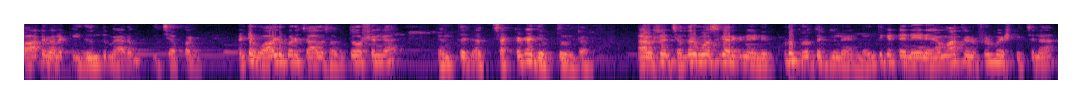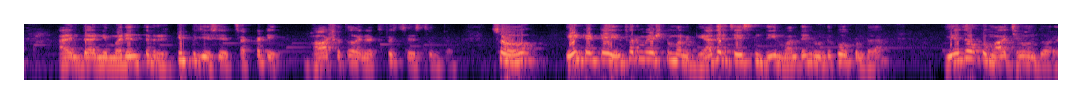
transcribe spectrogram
పాట వెనక ఇది ఉంది మేడం ఇది చెప్పండి. అంటే వాళ్ళు కూడా చాలా సంతోషంగా ఎంత చక్కగా చెప్తూ ఉంటారు. ఆ విషయం చంద్రబోస్ గారికి నేను ఎప్పుడు కృతజ్ఞులండి ఎందుకంటే నేను ఏమాత్రం ఇన్ఫర్మేషన్ ఇచ్చినా ఆయన దాన్ని మరింత రెట్టింపు చేసే చక్కటి భాషతో ఆయన ఎక్స్ప్రెస్ చేస్తుంటారు సో ఏంటంటే ఇన్ఫర్మేషన్ మనం గ్యాదర్ చేసింది మన దగ్గర ఉండిపోకుండా ఏదో ఒక మాధ్యమం ద్వారా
